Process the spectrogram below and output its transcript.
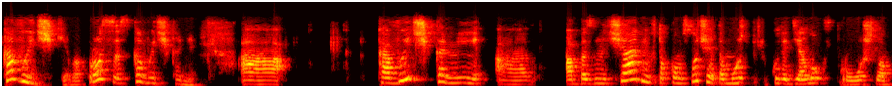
кавычки. Вопрос с кавычками. Кавычками обозначать, ну, в таком случае это может быть какой-то диалог в прошлом,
